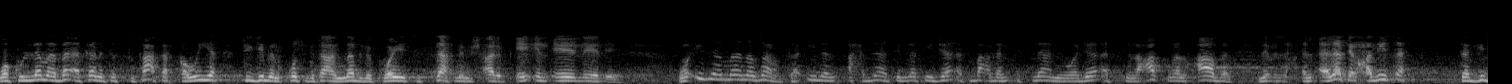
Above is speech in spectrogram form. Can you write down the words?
وكلما بقى كانت استطاعتك قوية تجيب القوس بتاع النبل كويس السهم مش عارف إيه الايه الايه الايه وإذا ما نظرت إلى الأحداث التي جاءت بعد الإسلام وجاءت في العصر الحاضر الآلات الحديثة تجد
